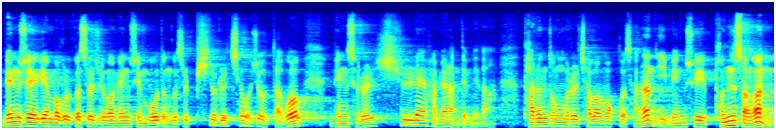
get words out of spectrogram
맹수에게 먹을 것을 주고 맹수의 모든 것을 필요를 채워주었다고 맹수를 신뢰하면 안 됩니다. 다른 동물을 잡아먹고 사는 이 맹수의 본성은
